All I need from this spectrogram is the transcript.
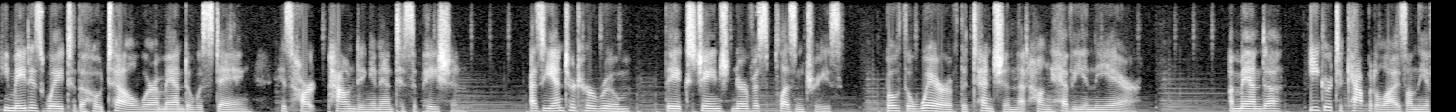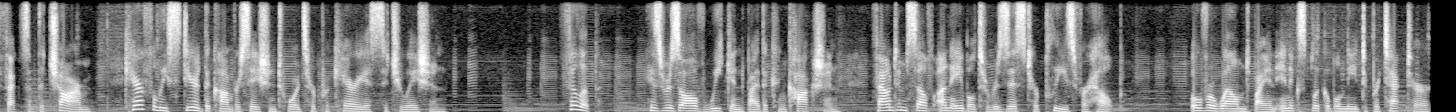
He made his way to the hotel where Amanda was staying, his heart pounding in anticipation. As he entered her room, they exchanged nervous pleasantries, both aware of the tension that hung heavy in the air. Amanda, eager to capitalize on the effects of the charm, carefully steered the conversation towards her precarious situation. Philip, his resolve weakened by the concoction, found himself unable to resist her pleas for help. Overwhelmed by an inexplicable need to protect her,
